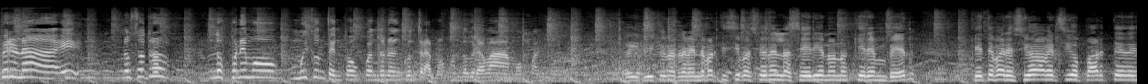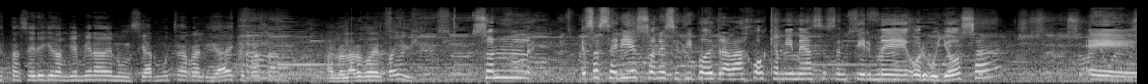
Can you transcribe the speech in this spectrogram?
Pero nada, eh, nosotros nos ponemos muy contentos cuando nos encontramos, cuando grabamos, cuando... Oye, tuviste una tremenda participación en la serie, no nos quieren ver. ¿Qué te pareció haber sido parte de esta serie que también viene a denunciar muchas realidades que pasan a lo largo del país? Son esas series son ese tipo de trabajos que a mí me hace sentirme orgullosa, eh,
